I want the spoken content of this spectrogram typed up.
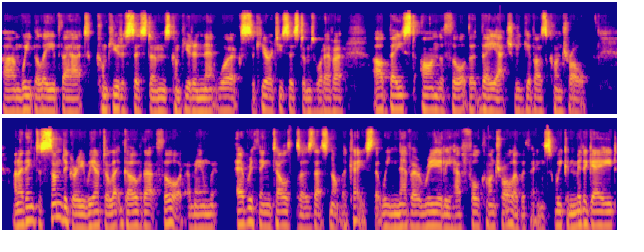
Um, we believe that computer systems, computer networks, security systems, whatever, are based on the thought that they actually give us control. And I think to some degree, we have to let go of that thought. I mean, everything tells us that's not the case, that we never really have full control over things. We can mitigate,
